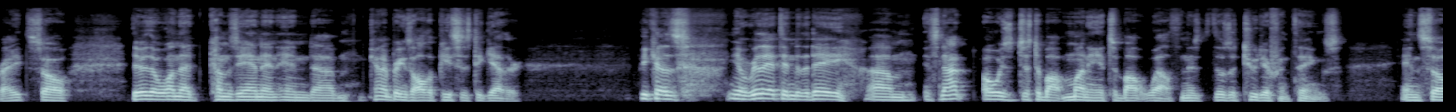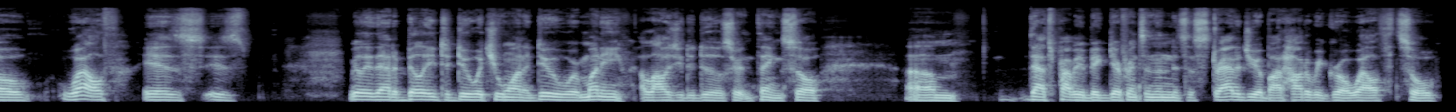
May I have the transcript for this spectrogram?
right? So they're the one that comes in and and um, kind of brings all the pieces together, because you know, really at the end of the day, um, it's not always just about money; it's about wealth, and those are two different things. And so, wealth is is really that ability to do what you want to do where money allows you to do those certain things. So um, that's probably a big difference. And then it's a strategy about how do we grow wealth so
